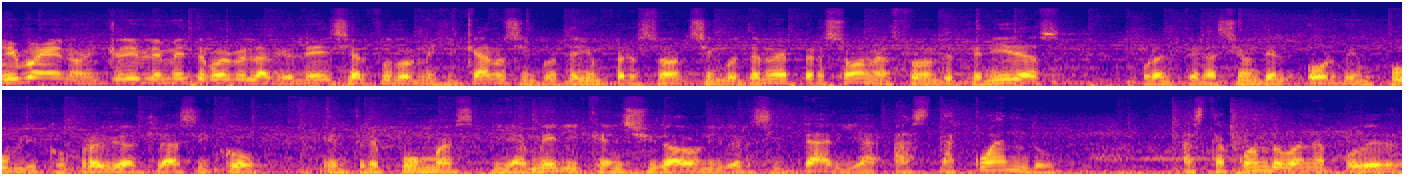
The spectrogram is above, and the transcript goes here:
Y bueno, increíblemente vuelve la violencia al fútbol mexicano. 51 perso 59 personas fueron detenidas por alteración del orden público previo al clásico entre Pumas y América en Ciudad Universitaria. ¿Hasta cuándo? ¿Hasta cuándo van a poder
